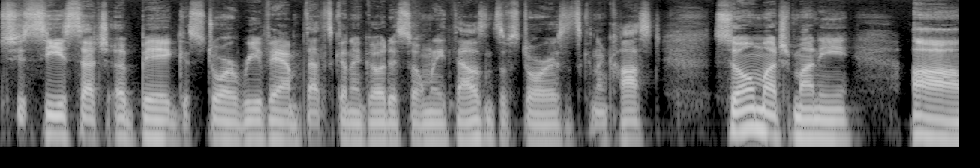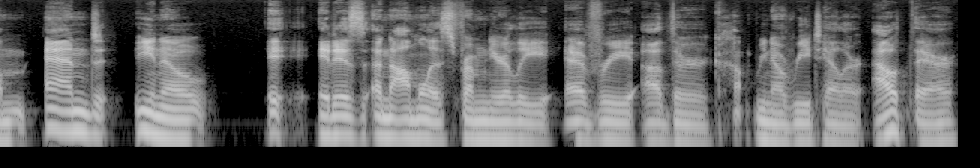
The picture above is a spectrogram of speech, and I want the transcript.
to see such a big store revamp that's going to go to so many thousands of stores. It's going to cost so much money. Um, and, you know, it, it is anomalous from nearly every other, you know, retailer out there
